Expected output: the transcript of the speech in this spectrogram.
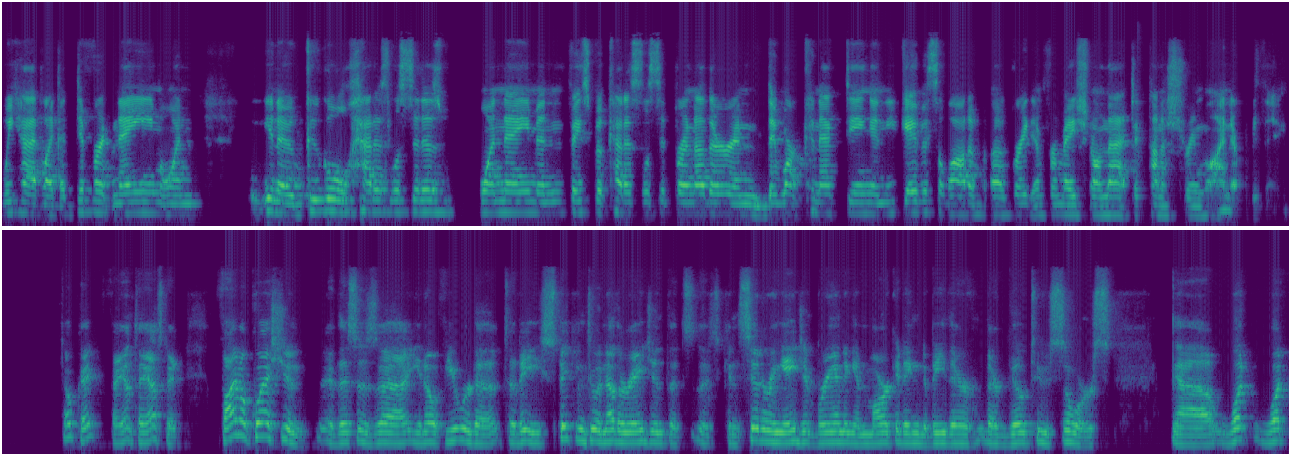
we had like a different name on, you know, Google had us listed as one name and Facebook had us listed for another, and they weren't connecting. And you gave us a lot of uh, great information on that to kind of streamline everything. Okay, fantastic. Final question. This is, uh, you know, if you were to, to be speaking to another agent that's that's considering agent branding and marketing to be their their go to source, uh, what what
